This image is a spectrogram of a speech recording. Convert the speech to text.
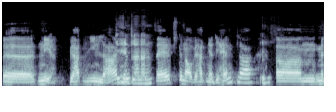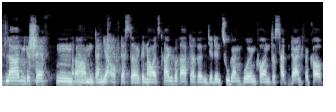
Äh, nee, wir hatten nie einen Laden. Die Händler dann. Selbst, genau. Wir hatten ja die Händler mhm. ähm, mit Ladengeschäften. Ähm, dann ja auch, dass du genau als Trageberaterin dir den Zugang holen konntest, hatten deinen Verkauf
